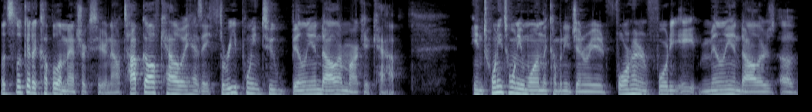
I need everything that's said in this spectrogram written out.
Let's look at a couple of metrics here. Now, Topgolf Callaway has a $3.2 billion market cap. In 2021, the company generated $448 million of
